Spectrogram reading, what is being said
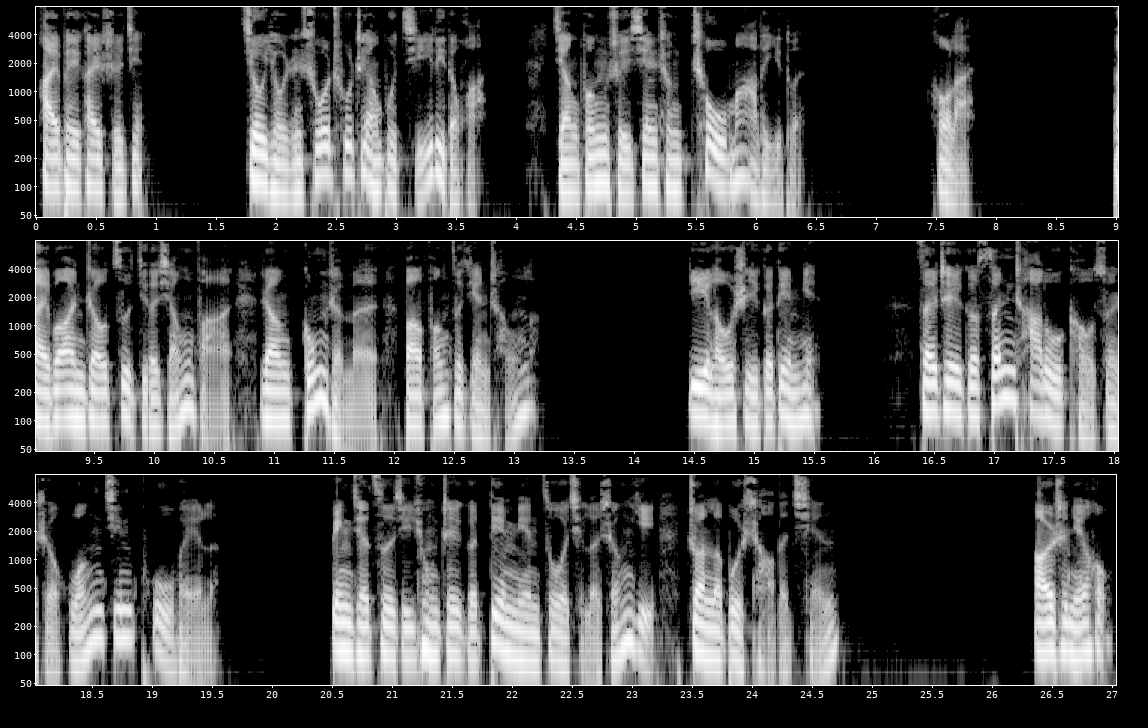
还未开始建，就有人说出这样不吉利的话，将风水先生臭骂了一顿。后来。戴伯按照自己的想法，让工人们把房子建成了。一楼是一个店面，在这个三岔路口算是黄金铺位了，并且自己用这个店面做起了生意，赚了不少的钱。二十年后，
